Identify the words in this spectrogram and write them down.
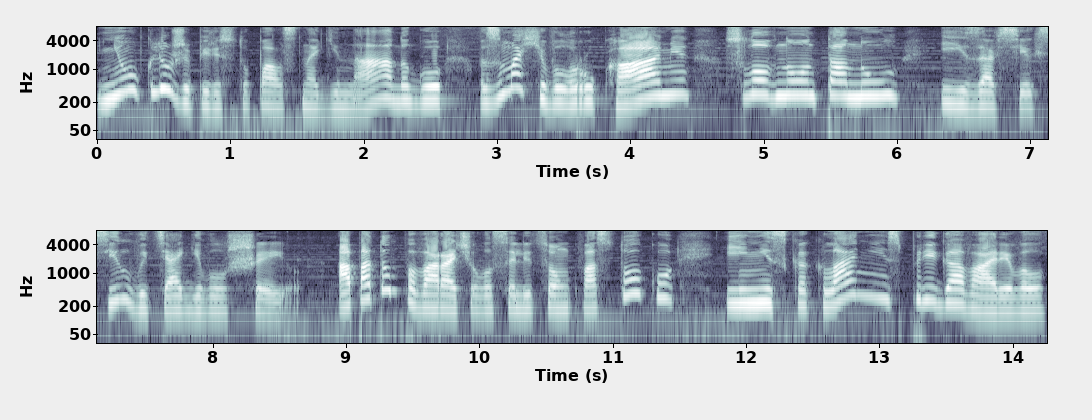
неуклюже переступал с ноги на ногу, взмахивал руками, словно он тонул, и изо всех сил вытягивал шею. А потом поворачивался лицом к востоку и, низко кланяясь, приговаривал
